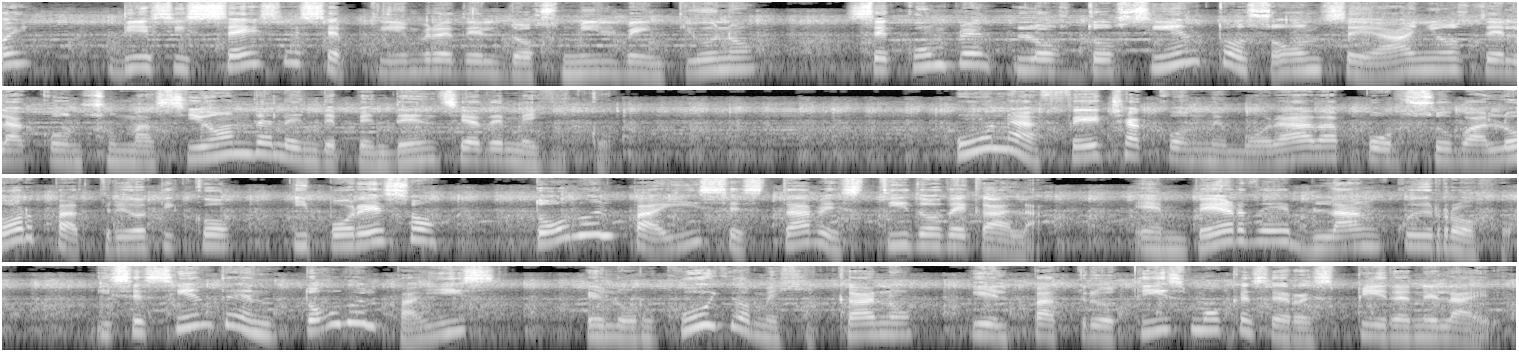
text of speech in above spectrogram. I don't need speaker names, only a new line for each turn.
Hoy, 16 de septiembre del 2021, se cumplen los 211 años de la consumación de la independencia de México. Una fecha conmemorada por su valor patriótico y por eso todo el país está vestido de gala, en verde, blanco y rojo, y se siente en todo el país el orgullo mexicano y el patriotismo que se respira en el aire.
